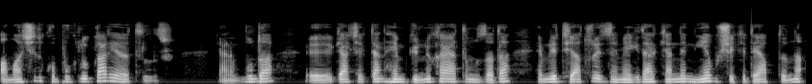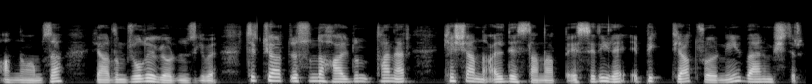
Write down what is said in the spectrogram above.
amaçlı kopukluklar yaratılır. Yani bu da e, gerçekten hem günlük hayatımızda da hem de tiyatro izlemeye giderken de niye bu şekilde yaptığını anlamamıza yardımcı oluyor gördüğünüz gibi. Türk tiyatrosunda Haldun Taner, Keşanlı Ali Destan adlı eseriyle epik tiyatro örneği vermiştir.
